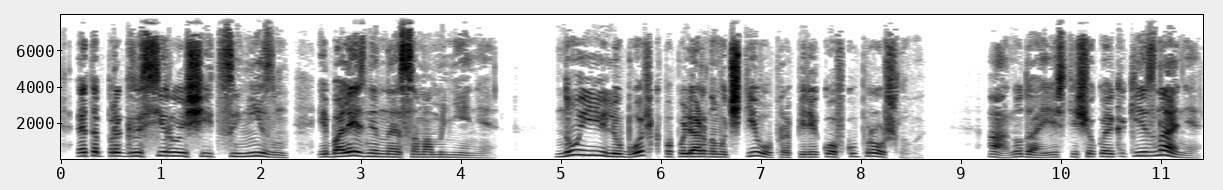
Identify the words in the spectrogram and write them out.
– это прогрессирующий цинизм и болезненное самомнение. Ну и любовь к популярному чтиву про перековку прошлого. А, ну да, есть еще кое-какие знания,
